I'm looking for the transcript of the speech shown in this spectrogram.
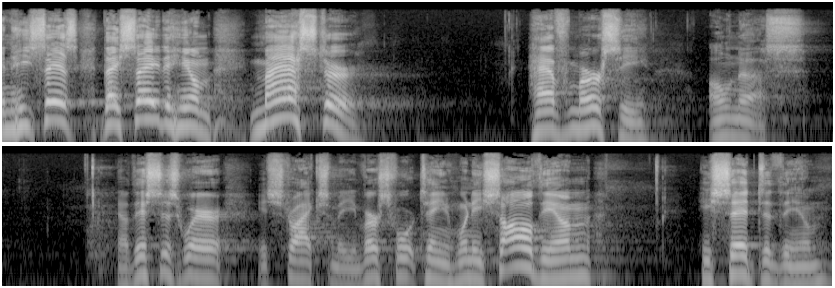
And he says, they say to him, Master, have mercy on us. Now, this is where it strikes me. In verse 14, when he saw them, he said to them,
